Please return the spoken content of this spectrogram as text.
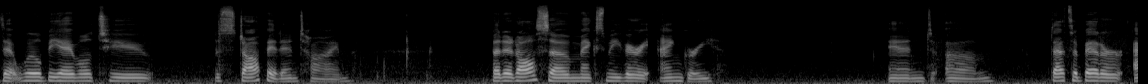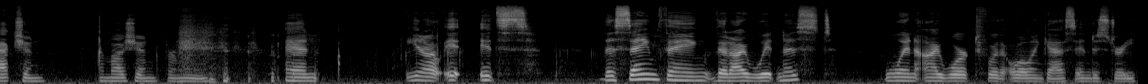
that we'll be able to stop it in time. But it also makes me very angry. And um, that's a better action emotion for me. and you know, it it's the same thing that I witnessed when I worked for the oil and gas industry.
